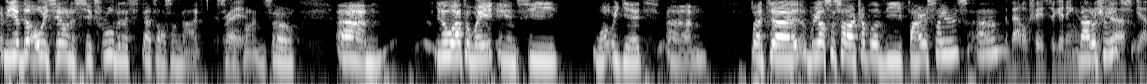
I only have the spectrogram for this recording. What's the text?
I mean, you have to always hit on a six rule, but that's that's also not super Right. fun. So, um, you know, we'll have to wait and see what we get. Um, but uh, we also saw a couple of the Fire Slayers, um, The battle traits they're getting. battle traits. Yeah.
